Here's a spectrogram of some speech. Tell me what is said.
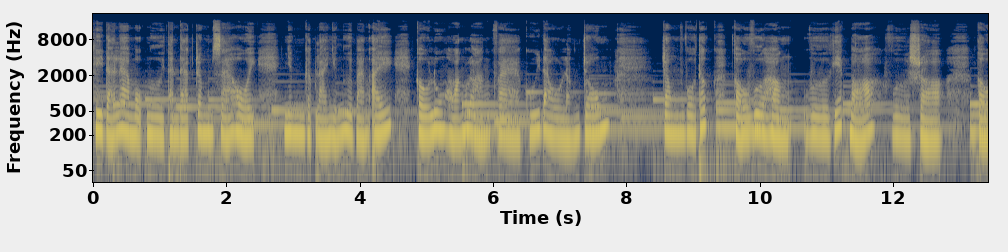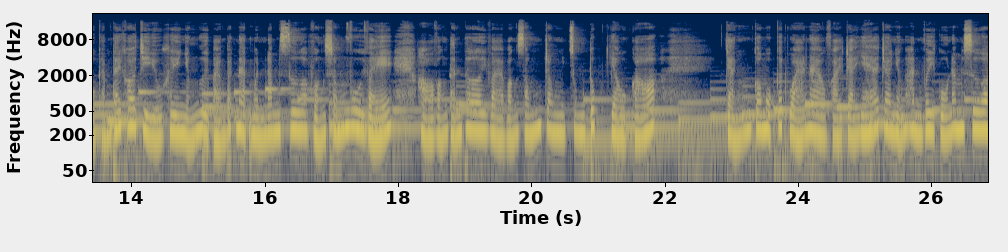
khi đã là một người thành đạt trong xã hội, nhưng gặp lại những người bạn ấy, cậu luôn hoảng loạn và cúi đầu lẫn trốn trong vô thức. Cậu vừa hận, vừa ghét bỏ, vừa sợ. Cậu cảm thấy khó chịu khi những người bạn bắt nạt mình năm xưa vẫn sống vui vẻ. Họ vẫn thảnh thơi và vẫn sống trong sung túc giàu có. Chẳng có một kết quả nào phải trả giá cho những hành vi của năm xưa.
